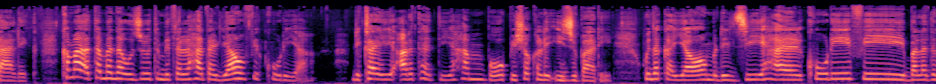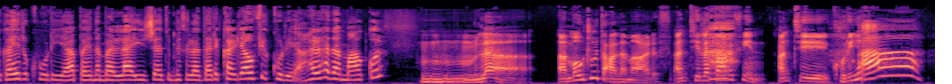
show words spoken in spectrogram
ذلك. كما أتمنى وجود مثل هذا اليوم في كوريا لكي أرتدي هامبوك بشكل إجباري. هناك يوم للزي الكوري في بلد غير كوريا بينما لا يوجد مثل ذلك اليوم في كوريا. هل هذا معقول؟ لا. موجود على ما أعرف. أنت لا تعرفين. أنت كورية؟ آه.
